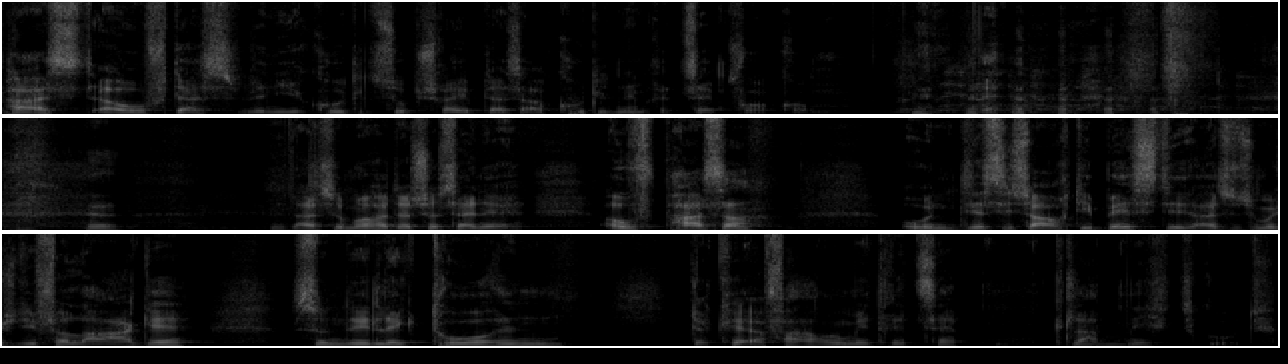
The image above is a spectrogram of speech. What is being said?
passt auf, dass, wenn ihr Kuddelsuppe schreibt, dass auch Kuddeln im Rezept vorkommen. ja. Also man hat ja schon seine Aufpasser und das ist auch die beste. Also zum Beispiel die Verlage, so eine Lektorin, der keine Erfahrung mit Rezepten, klappt mhm. nicht gut.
